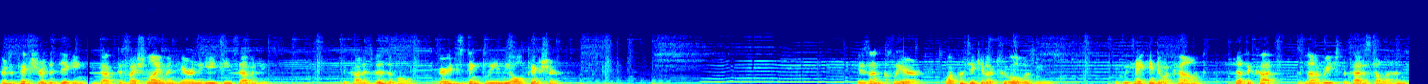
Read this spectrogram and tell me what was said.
There's a picture of the digging conducted by Schliemann here in the 1870s. The cut is visible very distinctly in the old picture. It is unclear what particular tool was used. If we take into account that the cut does not reach the pedestal end,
